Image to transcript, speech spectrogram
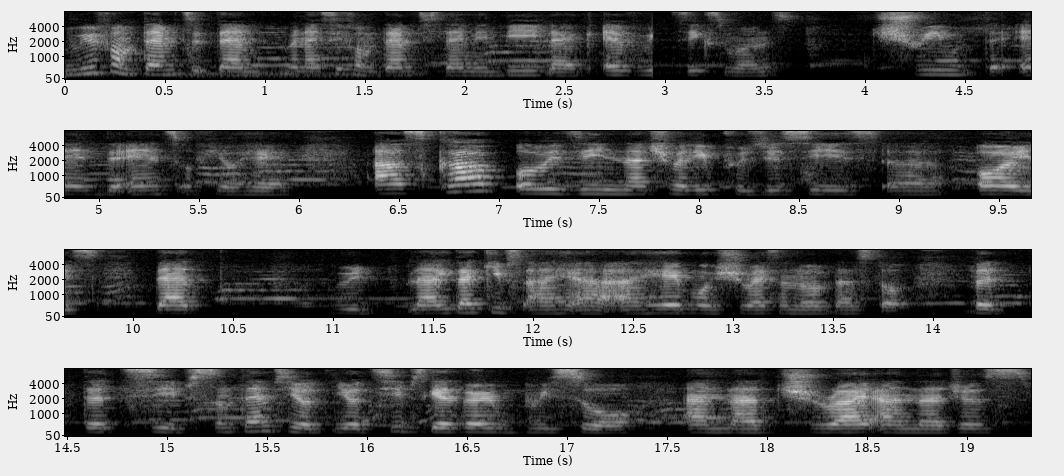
maybe from time to time when i say from time to time maybe like every six months trim the end the ends of your hair. Our scalp already naturally produces uh, oils that like that keeps our hair, our hair moisturized and all of that stuff. But the tips sometimes your your tips get very bristle and are dry and are just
